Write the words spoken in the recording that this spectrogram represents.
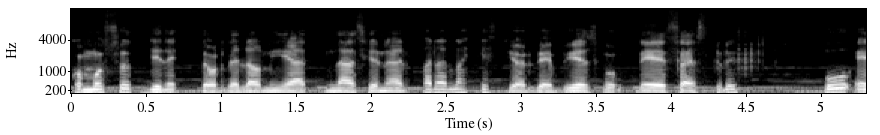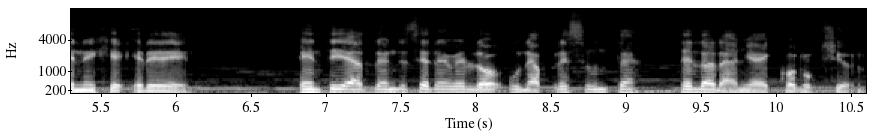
como subdirector de la Unidad Nacional para la Gestión de Riesgo de Desastres, UNGRD, entidad donde se reveló una presunta telaraña de corrupción.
